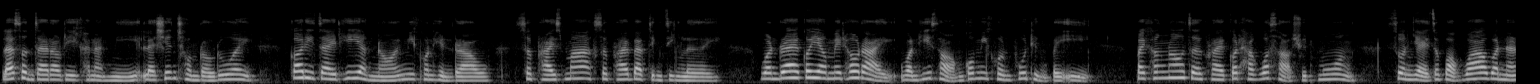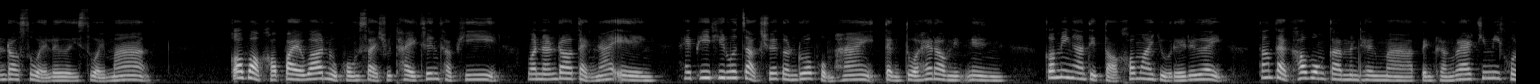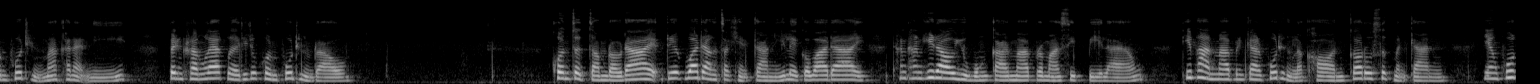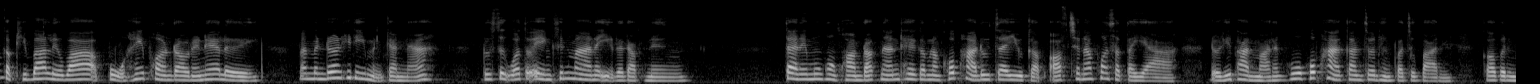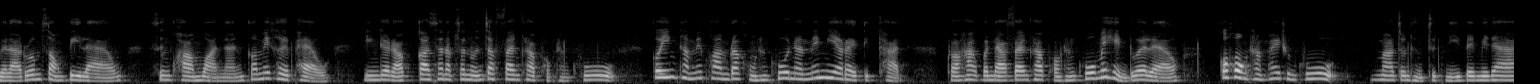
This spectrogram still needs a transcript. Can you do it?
และสนใจเราดีขนาดนี้และชื่นชมเราด้วย ก็ดีใจที่อย่างน้อยมีคนเห็นเราเซอร์ไพรส์มากเซอร์ไพรส์แบบจริง ๆ เลยวันแรกก็ยังไม่เท่าไหร่ วันที่สองก็มีคนพูดถึงไปอีก ไปข้างนอกเจอใครก็ทักว่าสาวชุดม่วง ส่วนใหญ่จะบอกว่าวันนั้นเราสวยเลย สวยมาก ก็บอกเขาไปว่าหนูคงใส่ชุดไทยขึ้นค่ะพี่ วันนั้นเราแต่งหน้าเอง ให้พี่ที่รู้จักช่วยกันรวบผมให้ แต่งตัวให้เรานิดนึง ก็มีงานติดต่อเข้ามาอยู่เรื่อยๆ ตั้งแต่เข้าวงการบันเทิงมา เป็นครั้งแรกที่มีคนพูดถึงมากขนาดนี้ เป็นครั้งแรกเลยที่ทุกคนพูดถึงเรา คนจดจำเราได้ เรียกว่าดังจากเหตุการณ์นี้เลยก็ว่าได้ ทั้งๆที่เราอยู่วงการมาประมาณ 10 ปีแล้ว ที่ผ่านมาเป็นการพูดถึงละครก็รู้สึกเหมือนกัน ยังพูดกับที่บ้านเลยว่าปู่ให้พรเราแน่ๆเลย มันเป็นเรื่องที่ดีเหมือนกันนะ รู้สึกว่าตัวเองขึ้นมาในอีกระดับหนึ่ง แต่ในมุมของความรักนั้นเธอกำลังคบหาดูใจอยู่กับออฟชนะพลสัตยา โดยที่ผ่านมาทั้งคู่คบหากันจนถึงปัจจุบัน ก็เป็นเวลาร่วม 2 ปีแล้ว ซึ่งความหวานนั้นก็ไม่เคยแผ่ว ยิ่งได้รับการสนับสนุนจากแฟนคลับของทั้งคู่ ก็ยิ่งทำให้ความรักของทั้งคู่นั้นไม่มีอะไรติดขัด เพราะหากบรรดาแฟนคลับของทั้งคู่ไม่เห็นด้วยแล้ว ก็คงทำให้ทั้งคู่มาจนถึงจุดนี้ไปไม่ได้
